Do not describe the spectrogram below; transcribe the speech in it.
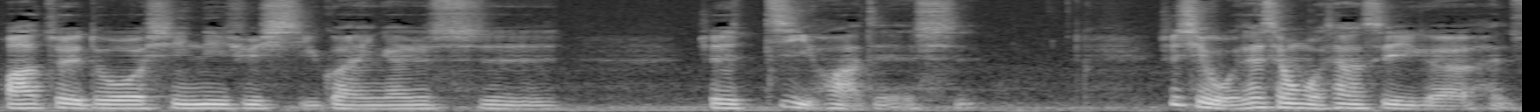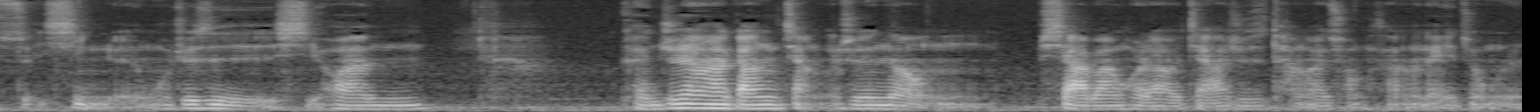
花最多心力去习惯，应该就是就是计划这件事。就其实我在生活上是一个很随性人，我就是喜欢，可能就像他刚刚讲的，就是那种下班回到家就是躺在床上的那一种人。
